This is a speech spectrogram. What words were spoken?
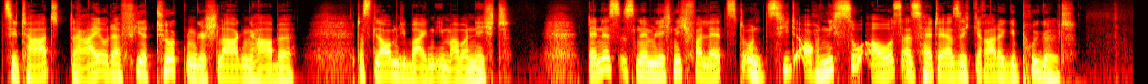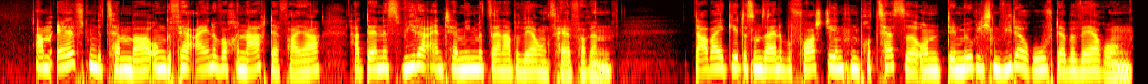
Zitat drei oder vier Türken geschlagen habe. Das glauben die beiden ihm aber nicht. Dennis ist nämlich nicht verletzt und sieht auch nicht so aus, als hätte er sich gerade geprügelt. Am 11. Dezember, ungefähr eine Woche nach der Feier, hat Dennis wieder einen Termin mit seiner Bewährungshelferin. Dabei geht es um seine bevorstehenden Prozesse und den möglichen Widerruf der Bewährung.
